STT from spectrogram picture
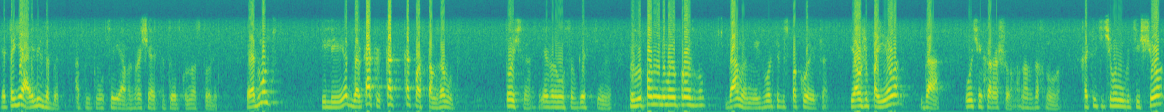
«Это я, Элизабет!» — откликнулся я, возвращая статуэтку на столик. «Эдмунд? Или Эдгар? Как, как, как вас там зовут?» «Точно!» — я вернулся в гостиную. «Вы выполнили мою просьбу?» «Да, мэм, не извольте беспокоиться». «Я уже поела?» «Да». «Очень хорошо», — она вздохнула. «Хотите чего-нибудь еще?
